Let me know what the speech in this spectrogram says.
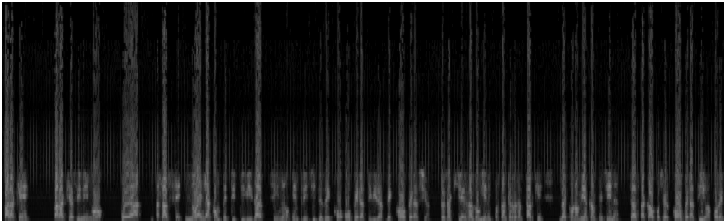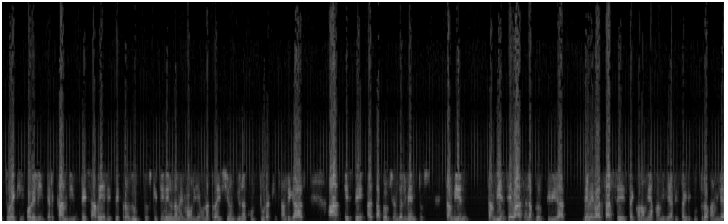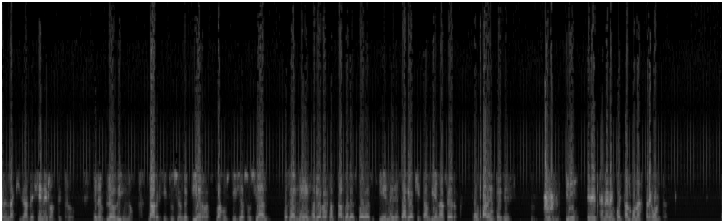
¿Para qué? Para que asimismo pueda basarse no en la competitividad, sino en principios de cooperatividad, de cooperación. Entonces aquí es algo bien importante resaltar que la economía campesina se ha destacado por ser cooperativa, por el trueque, por el intercambio de saberes, de productos que tienen una memoria, una tradición y una cultura que están ligadas a, este, a esta producción de alimentos. También, también se basa en la productividad, debe basarse esta economía familiar, esta agricultura familiar en la equidad de género ante todo, el empleo digno, la restitución de tierras, la justicia social. O sea, es necesario resaltar varias cosas y es necesario aquí también hacer un paréntesis y eh, tener en cuenta algunas preguntas.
